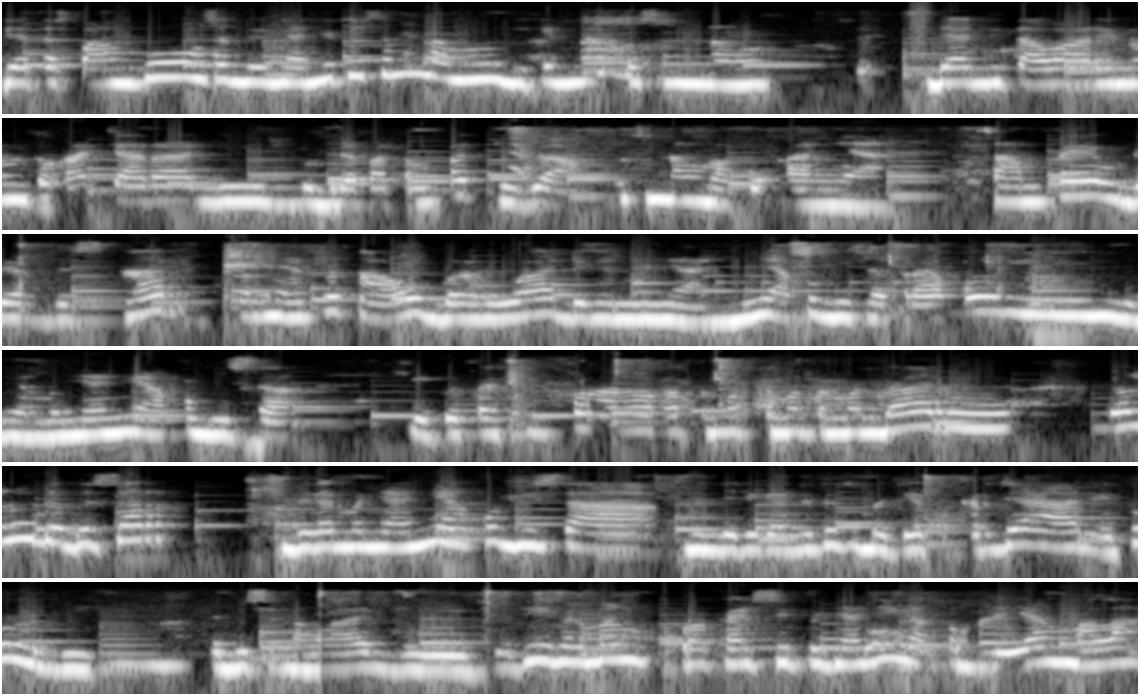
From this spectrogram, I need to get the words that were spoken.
di atas panggung sambil nyanyi tuh seneng, bikin aku seneng. Dan ditawarin untuk acara di beberapa tempat juga aku senang melakukannya. Sampai udah besar, ternyata tahu bahwa dengan menyanyi aku bisa traveling, dengan menyanyi aku bisa ikut festival, ketemu teman-teman baru. Lalu udah besar, dengan menyanyi aku bisa menjadikan itu sebagai pekerjaan, itu lebih lebih senang lagi. Jadi memang profesi penyanyi nggak kebayang, malah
